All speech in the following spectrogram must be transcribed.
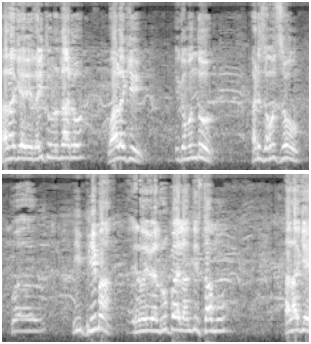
అలాగే రైతులు ఉన్నారు వాళ్ళకి ఇక ముందు అటు సంవత్సరం ఈ బీమా ఇరవై వేల రూపాయలు అందిస్తాము. అలాగే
